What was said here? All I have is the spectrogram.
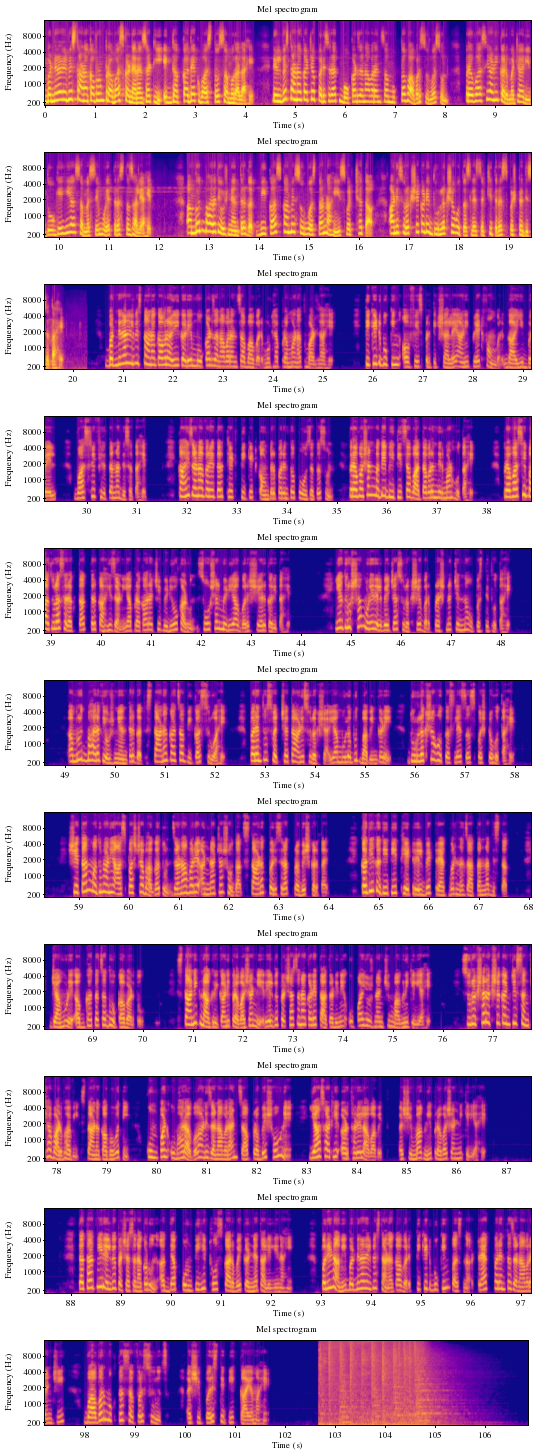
Bhandara railway स्थानकावरून प्रवास करणाऱ्यांसाठी एक धक्कादायक वास्तव समोर आला आहे. रेल्वे स्थानकाच्या परिसरात मोकाट जनावरांचा मुक्त वावर सुरू असून प्रवासी आणि कर्मचारी दोघेही या समस्येमुळे त्रस्त झाले आहेत. अमृत भारत योजनेअंतर्गत विकास कामे सुरू असतानाही स्वच्छता आणि सुरक्षेकडे दुर्लक्ष होत असल्याचं चित्र स्पष्ट दिसत आहे. बंडेरा रेल्वे स्थानकावर अलीकडे मोकाट जनावरांचा वावर मोठ्या प्रमाणात वाढला आहे. तिकीट बुकिंग ऑफिस प्रतीक्षालय आणि प्लॅटफॉर्मवर गायी बैल वासरे फिरताना दिसत आहेत. काही जनावरे तर थेट तिकीट काउंटरपर्यंत पोहोचत असून प्रवाशांमध्ये भीतीचं वातावरण निर्माण होत आहे. प्रवासी बाजूला सरकतात तर काही जण या प्रकाराची व्हिडिओ काढून सोशल मीडियावर शेअर करीत आहेत. या दृश्यामुळे रेल्वेच्या सुरक्षेवर प्रश्नचिन्ह उपस्थित होत आहे. अमृत भारत योजनेअंतर्गत स्थानकाचा विकास सुरू आहे. परंतु स्वच्छता आणि सुरक्षा या मूलभूत बाबींकडे दुर्लक्ष होत असल्याचं स्पष्ट होत आहे. शेतांमधून आणि आसपासच्या भागातून जनावरे अन्नाच्या शोधात स्थानक परिसरात प्रवेश करतायत. कधी कधी ती थेट रेल्वे ट्रॅकवरनं जाताना दिसतात ज्यामुळे अपघाताचा धोका वाढतो. स्थानिक नागरिक आणि प्रवाशांनी रेल्वे प्रशासनाकडे तातडीने उपाययोजनांची मागणी केली आहे. सुरक्षा रक्षकांची संख्या वाढवावी स्थानकाभोवती कुंपण उभारावं आणि जनावरांचा प्रवेश होऊ नये यासाठी अडथळे लावावेत अशी मागणी प्रवाशांनी केली आहे. तथापि रेल्वे प्रशासनाकडून अद्याप कोणतीही ठोस कारवाई करण्यात आलेली नाही. परिणामी बडनेरा रेल्वे स्थानकावर तिकीट बुकिंग पासनं ट्रॅक पर्यंत जनावरांची वावरमुक्त सफर सुरूच अशी परिस्थिती कायम आहे.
